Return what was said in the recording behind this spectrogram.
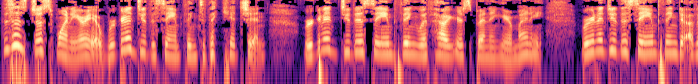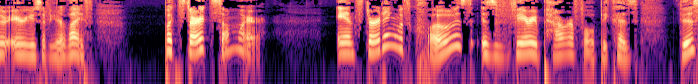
This is just one area. We're going to do the same thing to the kitchen. We're going to do the same thing with how you're spending your money. We're going to do the same thing to other areas of your life. But start somewhere. And starting with clothes is very powerful because this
